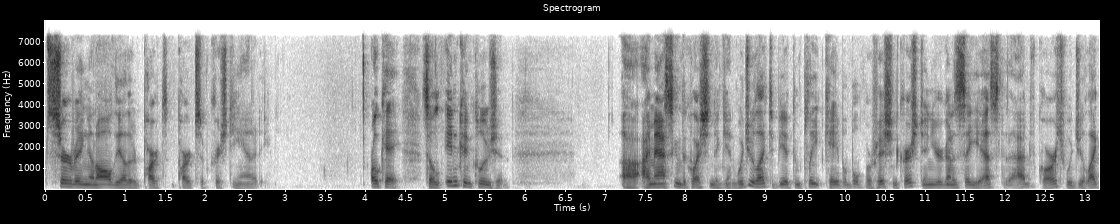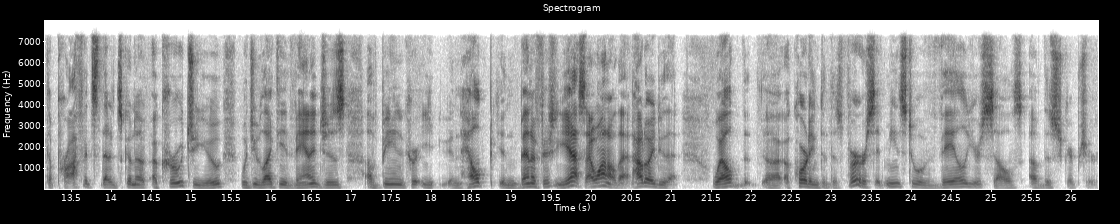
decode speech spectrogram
serving and all the other parts parts of Christianity. Okay, so in conclusion, uh, I'm asking the question again. Would you like to be a complete, capable, proficient Christian? You're going to say yes to that, of course. Would you like the profits that it's going to accrue to you? Would you like the advantages of being and help and beneficial? Yes, I want all that. How do I do that? Well, uh, according to this verse, it means to avail yourselves of the scripture,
